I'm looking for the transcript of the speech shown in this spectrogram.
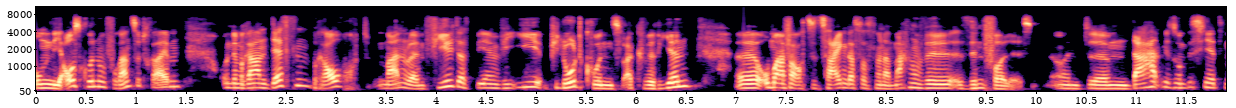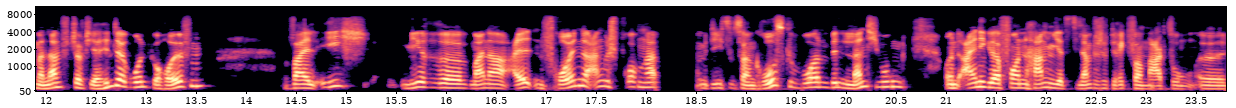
um die Ausgründung voranzutreiben. Und im Rahmen dessen braucht man oder empfiehlt das BMWI, Pilotkunden zu akquirieren, äh, um einfach auch zu zeigen, dass was man da machen will, sinnvoll ist. Und ähm, da hat mir so ein bisschen jetzt mein landwirtschaftlicher Hintergrund geholfen, weil ich mehrere meiner alten Freunde angesprochen habe, mit denen ich sozusagen groß geworden bin, Landjugend. Und einige davon haben jetzt die Landwirtschaft Direktvermarktung, äh,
